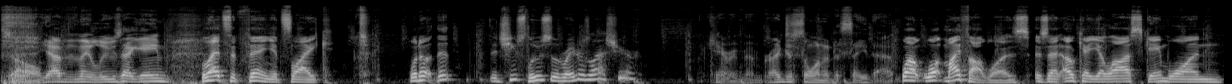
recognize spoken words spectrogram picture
So Yeah, then they lose that game. well, that's the thing. It's like, well, no, that, did Chiefs lose to the Raiders last year? I can't remember. I just wanted to say that. Well, what my thought was is that okay, you lost game one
